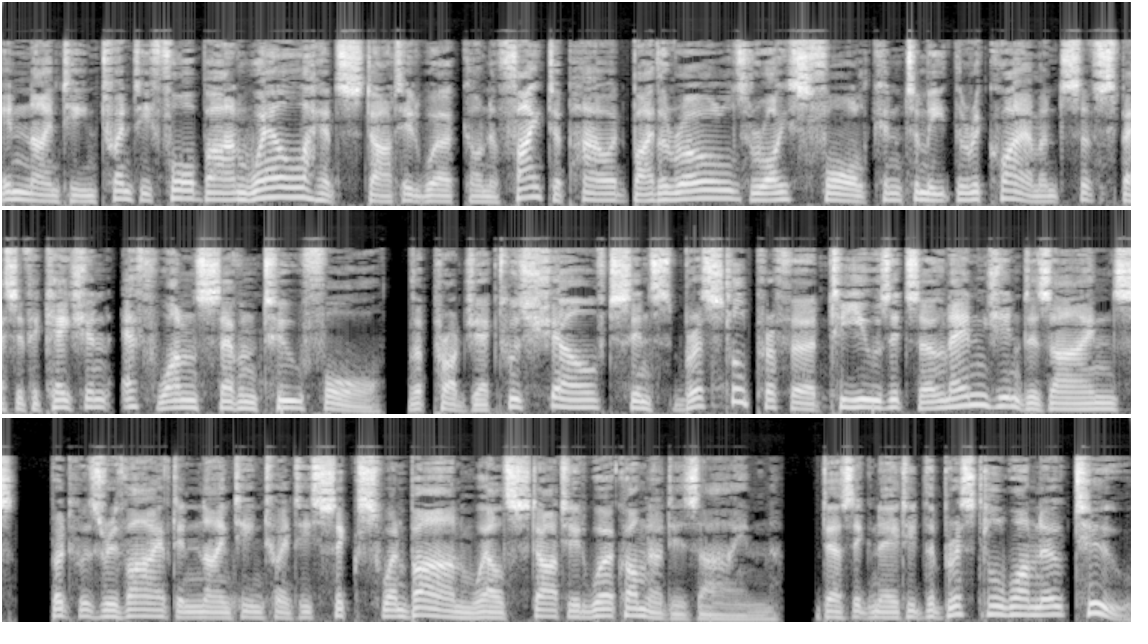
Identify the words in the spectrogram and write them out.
In 1924 Barnwell had started work on a fighter powered by the Rolls-Royce Falcon to meet the requirements of specification F1724. The project was shelved since Bristol preferred to use its own engine designs, but was revived in 1926 when Barnwell started work on a design, designated the Bristol 102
